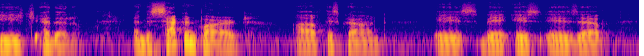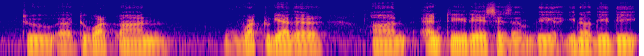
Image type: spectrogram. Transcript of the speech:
each other and the second part of this grant is is is uh, to uh, to work on work together on anti-racism, the you know the the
